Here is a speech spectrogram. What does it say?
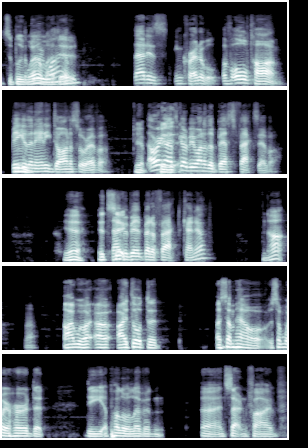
It's a blue whale, blue my dude. That is incredible. Of all time, bigger Mm. than any dinosaur ever. Yep. I reckon that's got to be one of the best facts ever. Yeah, it's Name sick. a bit better fact, can you? Nah. No. I, wa- I I thought that I somehow somewhere heard that the Apollo 11 uh, and Saturn 5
